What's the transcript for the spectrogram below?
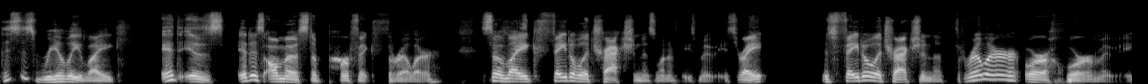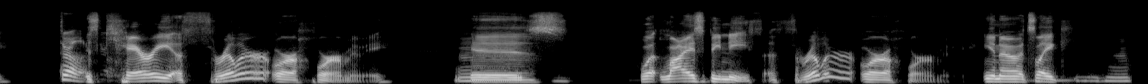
this is really like it is it is almost a perfect thriller. So like Fatal Attraction is one of these movies, right? Is Fatal Attraction a thriller or a horror movie? Thriller. Is Carrie a thriller or a horror movie? Mm. Is What Lies Beneath a thriller or a horror movie? You know, it's like Mhm.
